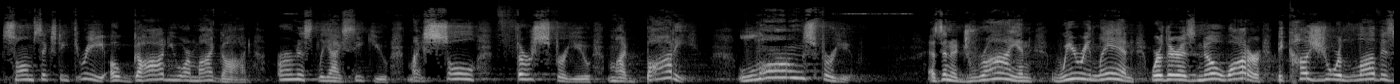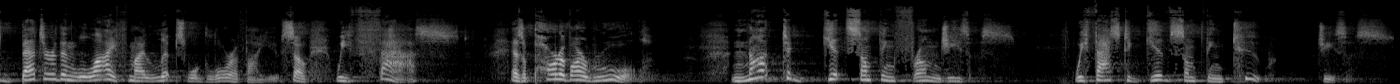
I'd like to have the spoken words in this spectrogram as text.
Psalm 63 Oh God, you are my God. Earnestly I seek you. My soul thirsts for you. My body longs for you as in a dry and weary land where there is no water. Because your love is better than life, my lips will glorify you. So we fast as a part of our rule, not to get something from Jesus. We fast to give something to Jesus,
